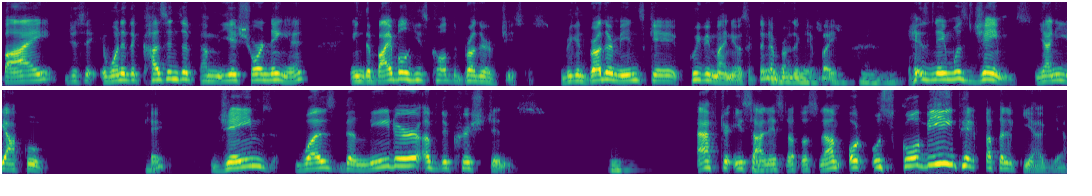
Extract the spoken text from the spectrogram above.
بائی جیسے ون آف دا کزنز ہم یہ شور نہیں ہے the Bible he is called the brother of Jesus لیکن بردر مینس کہ کوئی بھی معنی ہو سکتا ہے نا بردر کے بھائی۔ ہز نیم واز جیمز یعنی یعقوب۔ Okay James was the leader of the Christians after عیسیٰ علیہ السلام اور اس کو بھی پھر قتل کیا گیا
